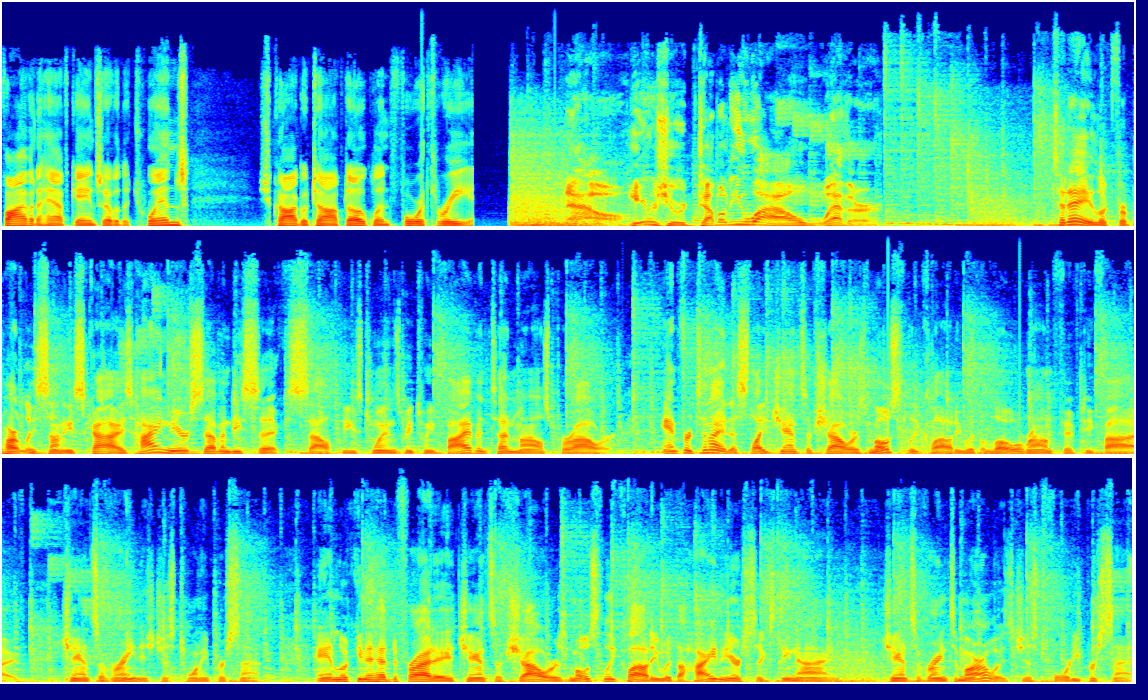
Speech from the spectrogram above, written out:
five and a half games over the Twins. Chicago topped Oakland four three. Now here's your WOW weather. Today, look for partly sunny skies, high near 76. Southeast winds between 5 and 10 miles per hour. And for tonight, a slight chance of showers, mostly cloudy with a low around 55. Chance of rain is just 20%. And looking ahead to Friday, a chance of showers, mostly cloudy with a high near 69. Chance of rain tomorrow is just 40%.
